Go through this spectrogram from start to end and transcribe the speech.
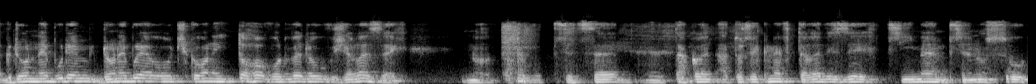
kdo nebude, kdo nebude očkovaný, toho odvedou v železech. No to přece takhle, a to řekne v televizi v přímém přenosu,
